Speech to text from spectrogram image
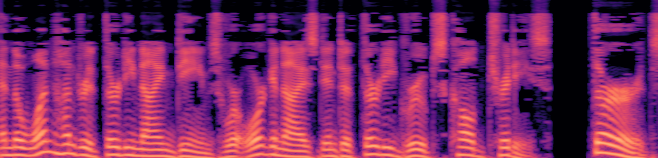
and the 139 demes were organized into 30 groups called trittyes thirds,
